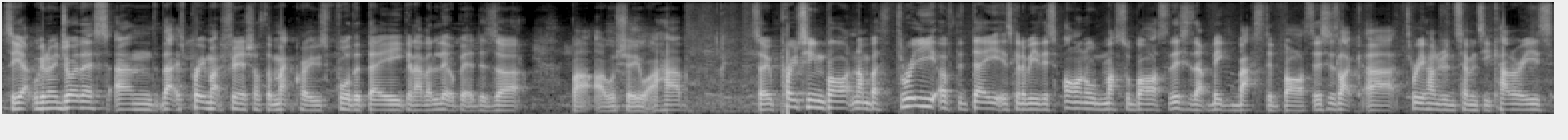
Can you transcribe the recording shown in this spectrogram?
So yeah, we're going to enjoy this and that is pretty much finished off the macros for the day. Going to have a little bit of dessert, but I will show you what I have. So protein bar number three of the day is going to be this Arnold muscle bar. So this is that big bastard bar. So this is like uh, 370 calories.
